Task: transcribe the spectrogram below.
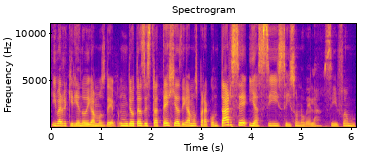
iba requiriendo, digamos, de, de otras estrategias, digamos, para contarse y así se hizo novela. Sí, fue un,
